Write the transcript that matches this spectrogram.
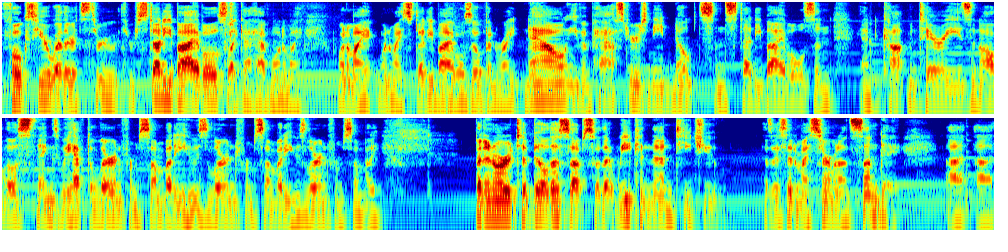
folks here, whether it's through through study Bibles, like I have one of my one of my one of my study Bibles open right now. Even pastors need notes and study Bibles and and commentaries and all those things. We have to learn from somebody who's learned from somebody who's learned from somebody. But in order to build us up so that we can then teach you, as I said in my sermon on Sunday, uh, uh,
